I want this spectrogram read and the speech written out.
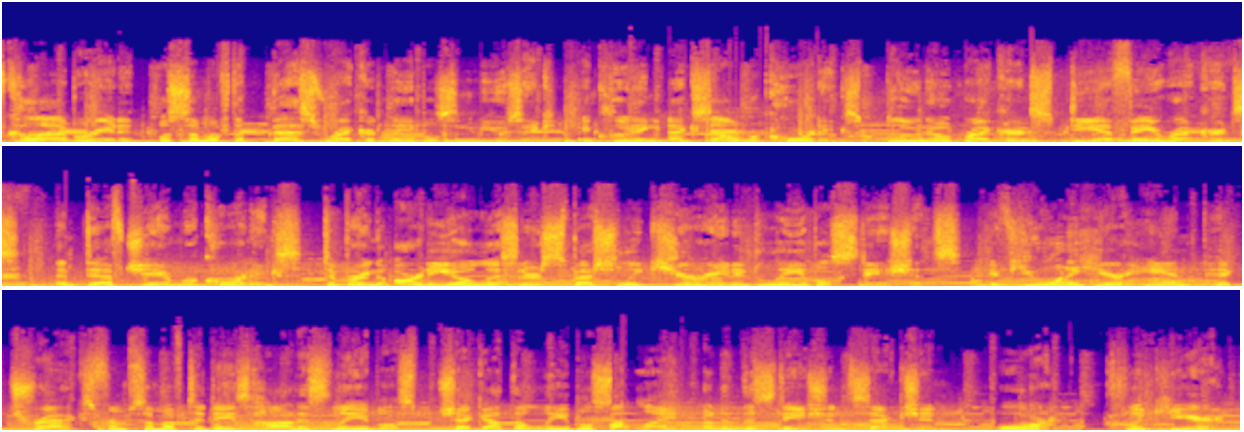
We've collaborated with some of the best record labels in music, including XL Recordings, Blue Note Records, DFA Records, and Def Jam Recordings, to bring Rdio listeners specially curated label stations. If you want to hear hand-picked tracks from some of today's hottest labels, check out the label spotlight under the station section, or click here.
